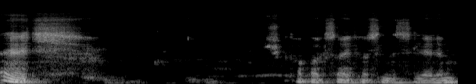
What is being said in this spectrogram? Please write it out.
Evet. Kapak sayfasını silelim.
